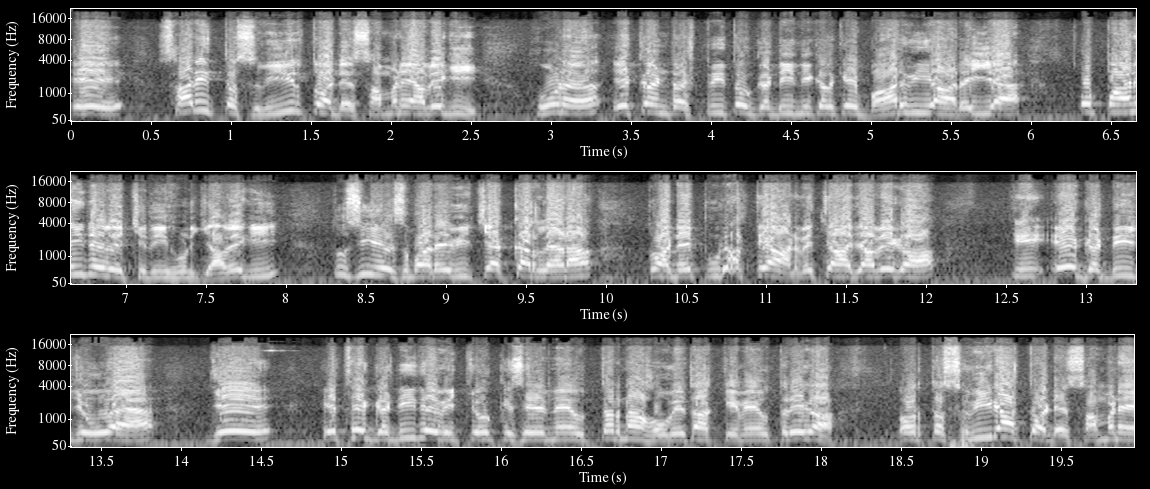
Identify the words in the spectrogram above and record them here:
ਇਹ ਸਾਰੀ ਤਸਵੀਰ ਤੁਹਾਡੇ ਸਾਹਮਣੇ ਆਵੇਗੀ। ਹੁਣ ਇੱਕ ਇੰਡਸਟਰੀ ਤੋਂ ਗੱਡੀ ਨਿਕਲ ਕੇ ਬਾਹਰ ਵੀ ਆ ਰਹੀ ਆ, ਉਹ ਪਾਣੀ ਦੇ ਵਿੱਚ ਦੀ ਹੁਣ ਜਾਵੇਗੀ। ਤੁਸੀਂ ਇਸ ਬਾਰੇ ਵੀ ਚੈੱਕ ਕਰ ਲੈਣਾ, ਤੁਹਾਡੇ ਪੂਰਾ ਧਿਆਨ ਵਿੱਚ ਆ ਜਾਵੇਗਾ ਕਿ ਇਹ ਗੱਡੀ ਜੋ ਹੈ, ਜੇ ਇੱਥੇ ਗੱਡੀ ਦੇ ਵਿੱਚੋਂ ਕਿਸੇ ਨੇ ਉਤਰਨਾ ਹੋਵੇ ਤਾਂ ਕਿਵੇਂ ਉਤਰੇਗਾ। ਔਰ ਤਸਵੀਰਾਂ ਤੁਹਾਡੇ ਸਾਹਮਣੇ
